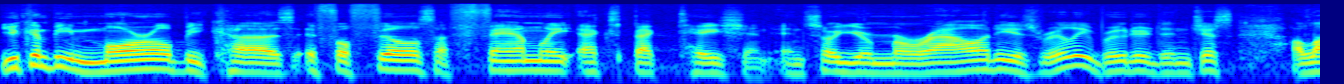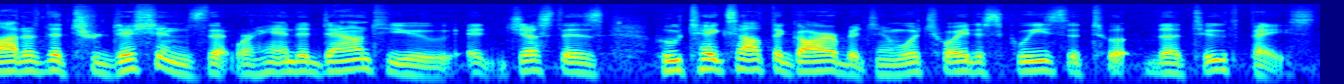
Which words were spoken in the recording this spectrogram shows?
You can be moral because it fulfills a family expectation. And so your morality is really rooted in just a lot of the traditions that were handed down to you, it just as who takes out the garbage and which way to squeeze the, to- the toothpaste.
